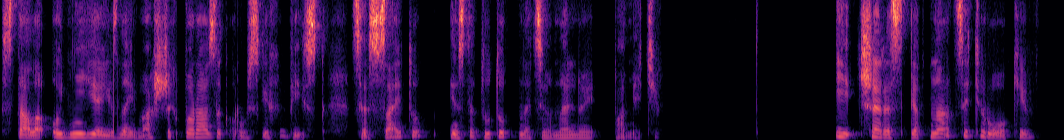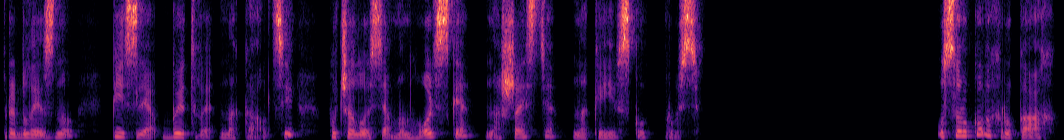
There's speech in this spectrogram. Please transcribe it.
стала однією з найважчих поразок руських військ. Це з сайту Інституту національної пам'яті. І через 15 років приблизно Після битви на Калці почалося монгольське нашестя на Київську Русь. У 40-х роках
